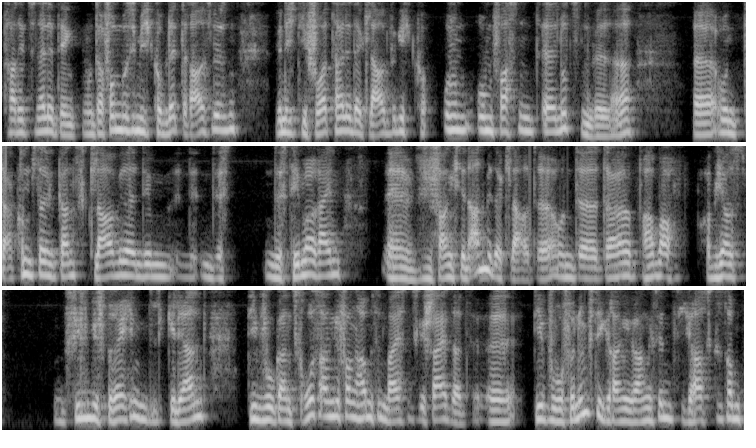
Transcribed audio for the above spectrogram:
traditionelle Denken. Und davon muss ich mich komplett rauslösen, wenn ich die Vorteile der Cloud wirklich um, umfassend äh, nutzen will. Ja? Äh, und da kommt es dann ganz klar wieder in, dem, in, das, in das Thema rein, äh, wie fange ich denn an mit der Cloud? Und äh, da haben auch, habe ich aus vielen Gesprächen gelernt, die, wo ganz groß angefangen haben, sind meistens gescheitert. Äh, die, wo vernünftig rangegangen sind, sich rausgesucht haben,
